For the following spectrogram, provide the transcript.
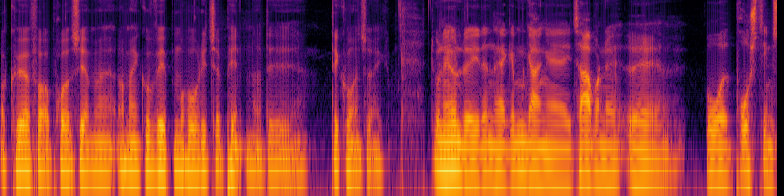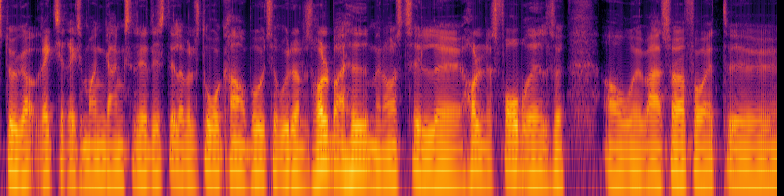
at køre for at prøve at se, om, om man kunne vippe dem hurtigt til pinden, og det, det kunne han så ikke. Du nævnte i den her gennemgang af etaperne øh, ordet brostenstykker rigtig, rigtig mange gange, så det, det stiller vel store krav både til rytternes holdbarhed, men også til øh, holdenes forberedelse, og øh, bare sørge for, at, øh,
